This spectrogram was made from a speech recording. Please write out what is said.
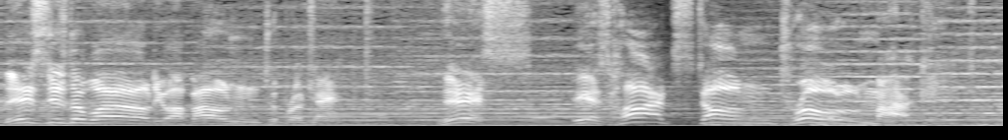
This is the world you are bound to protect. This is Heartstone Troll Market.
